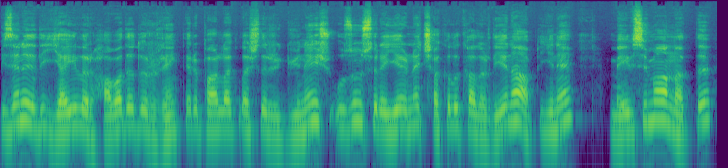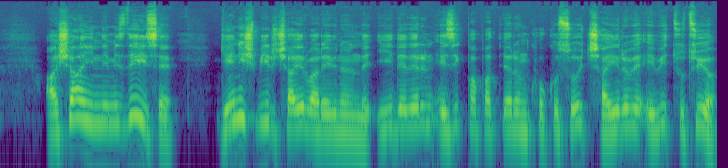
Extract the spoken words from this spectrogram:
bize ne dedi? Yayılır, havada durur, renkleri parlaklaştırır, güneş uzun süre yerine çakılı kalır diye ne yaptı? Yine mevsimi anlattı. Aşağı indiğimizde ise geniş bir çayır var evin önünde. İğdelerin, ezik papatyaların kokusu çayırı ve evi tutuyor.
